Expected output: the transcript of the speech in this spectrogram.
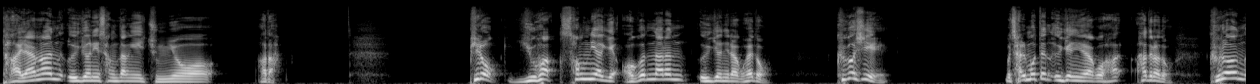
다양한 의견이 상당히 중요하다. 비록 유학 성리학에 어긋나는 의견이라고 해도 그것이 뭐 잘못된 의견이라고 하, 하더라도 그런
